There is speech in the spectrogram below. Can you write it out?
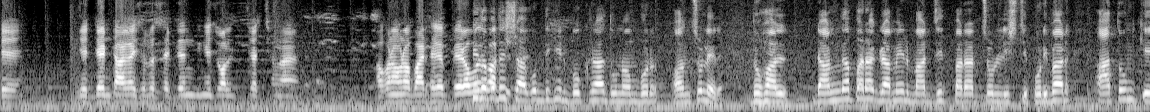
যে আগে ছিল সেই জল যাচ্ছে না। এখন আমরা বাড়ি থেকে বেরোবো। সাগরদিঘির বোখরা দু নম্বর অঞ্চলের দোহাল ডাঙ্গাপাড়া গ্রামের মসজিদ পাড়ার চল্লিশটি পরিবার আতঙ্কে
